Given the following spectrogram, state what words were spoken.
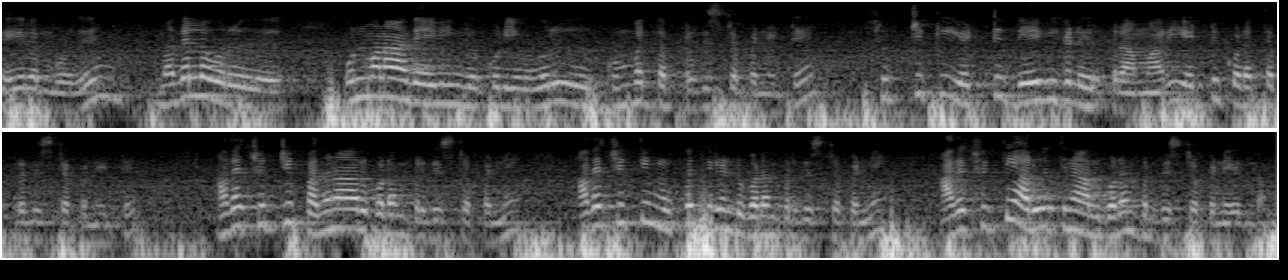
செய்கிறம்போது முதல்ல ஒரு உண்மனாதேவிங்கக்கூடிய ஒரு கும்பத்தை பிரதிஷ்டை பண்ணிவிட்டு சுற்றிக்கு எட்டு தேவிகள் இருக்கிற மாதிரி எட்டு குடத்தை பிரதிஷ்டை பண்ணிவிட்டு அதை சுற்றி பதினாறு குடம் பிரதிஷ்டை பண்ணி அதை சுற்றி முப்பத்தி ரெண்டு குடம் பிரதிஷ்டை பண்ணி அதை சுற்றி அறுபத்தி நாலு குடம் பிரதிஷ்டை பண்ணியிருந்தோம்.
